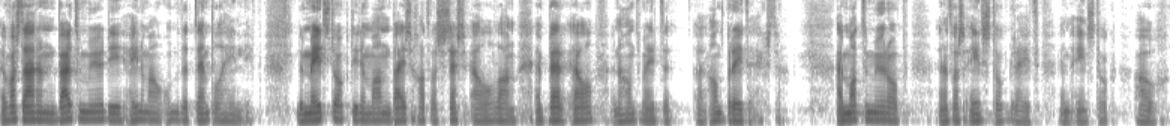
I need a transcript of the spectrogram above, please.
Er was daar een buitenmuur die helemaal om de tempel heen liep. De meetstok die de man bij zich had was 6 L lang en per L een uh, handbreedte extra. Hij mat de muur op en het was één stok breed en één stok hoog.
